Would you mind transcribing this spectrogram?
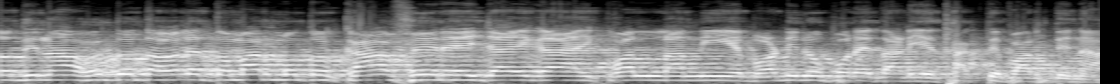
যদি না হতো, তাহলে তোমার মতো কাফের এই জায়গায় কল্লা নিয়ে বডির উপরে দাঁড়িয়ে থাকতে পারতে না।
